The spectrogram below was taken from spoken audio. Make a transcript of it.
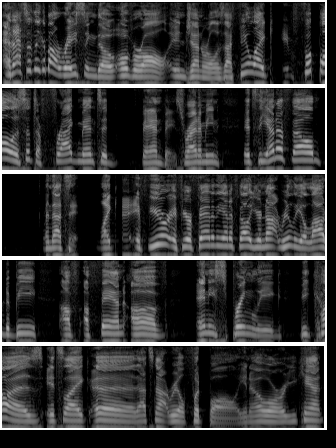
And that's the thing about racing, though. Overall, in general, is I feel like football is such a fragmented fan base, right? I mean, it's the NFL, and that's it like if you're if you're a fan of the NFL, you're not really allowed to be a, a fan of any spring league because it's like uh, that's not real football, you know, or you can't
